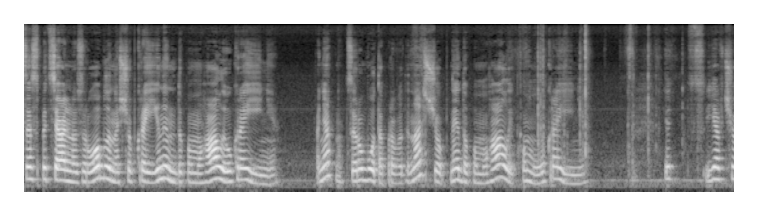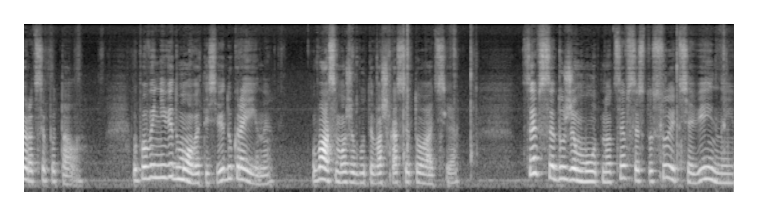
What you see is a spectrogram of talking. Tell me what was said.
Це спеціально зроблено, щоб країни не допомагали Україні. Понятно? Це робота проведена, щоб не допомагали кому Україні. Я, я вчора це питала. Ви повинні відмовитись від України. У вас може бути важка ситуація. Це все дуже мутно, це все стосується війни.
